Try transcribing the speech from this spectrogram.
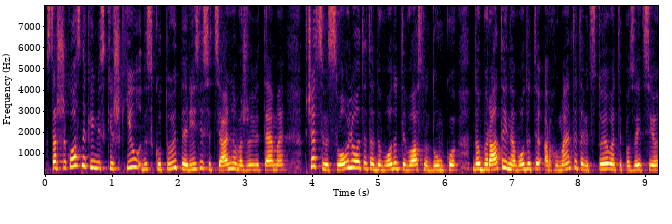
Старшокласники міських шкіл дискутують на різні соціально важливі теми, вчаться висловлювати та доводити власну думку, добирати і наводити аргументи та відстоювати позицію.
